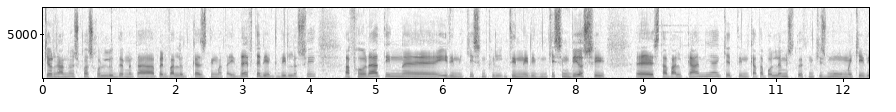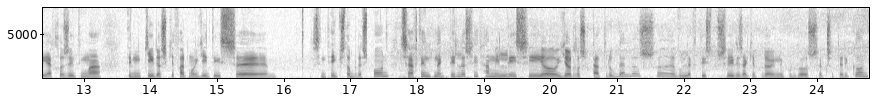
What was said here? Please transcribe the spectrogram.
και οργανώσεις που ασχολούνται με τα περιβαλλοντικά ζητήματα. Η δεύτερη εκδήλωση αφορά την, ε, ειρηνική, την ειρηνική συμβίωση ε, στα Βαλκάνια και την καταπολέμηση του εθνικισμού με κυρίαρχο ζήτημα την κύρωση και εφαρμογή της ε, συνθήκη των Πρεσπών. Σε αυτήν την εκδήλωση θα μιλήσει ο Γιώργος Κατρούγκαλος, ε, βουλευτής του ΣΥΡΙΖΑ και πρώην Υπουργός Εξωτερικών,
